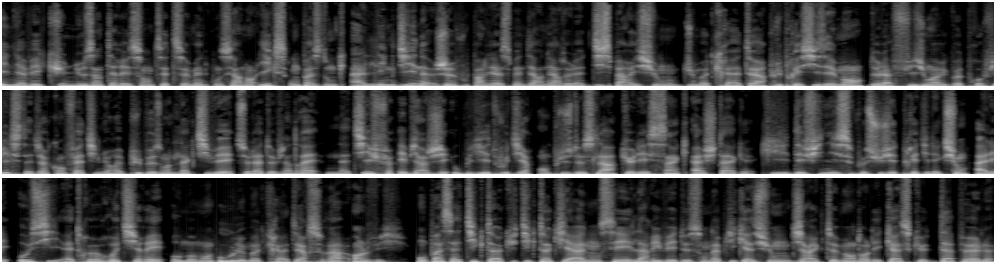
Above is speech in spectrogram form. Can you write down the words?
Il n'y avait qu'une news intéressante cette semaine concernant X. On passe donc à LinkedIn. Je vous parlais la semaine dernière de la disparition du mode créateur, plus précisément de la fusion avec votre profil, c'est-à-dire qu'en fait, il n'y aurait plus besoin de l'activer, cela deviendrait natif. Eh bien, j'ai oublié de vous dire en plus de cela que les 5 hashtags qui définissent vos sujets de prédilection allaient aussi être retirés au moment où le mode créateur sera enlevé. On passe à TikTok. TikTok qui a annoncé l'arrivée de son application directement dans les casques d'Apple.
